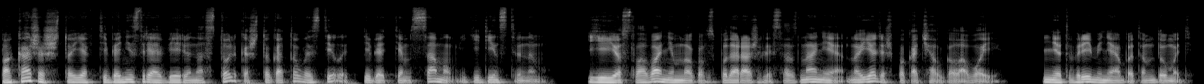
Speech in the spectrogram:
Покажешь, что я в тебя не зря верю настолько, что готова сделать тебя тем самым единственным». Ее слова немного взбудоражили сознание, но я лишь покачал головой. Нет времени об этом думать.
